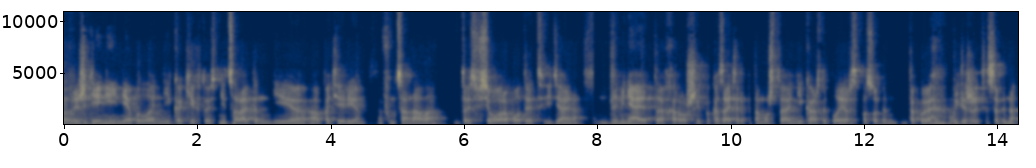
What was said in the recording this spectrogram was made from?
Повреждений не было никаких, то есть ни царапин, ни а, потери функционала. То есть все работает идеально. Для меня это хороший показатель, потому что не каждый плеер способен такое выдержать, особенно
